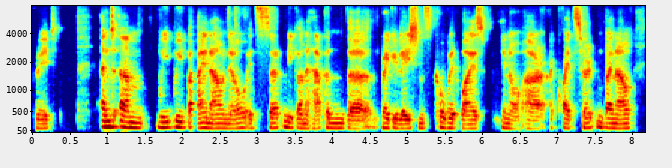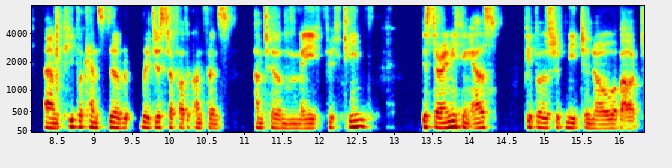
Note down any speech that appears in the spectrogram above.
Great. And um, we, we by now know it's certainly going to happen. The regulations, COVID wise, you know, are, are quite certain by now. Um, people can still re- register for the conference until May 15th. Is there anything else people should need to know about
